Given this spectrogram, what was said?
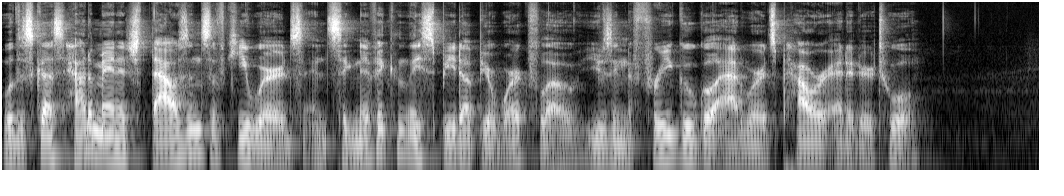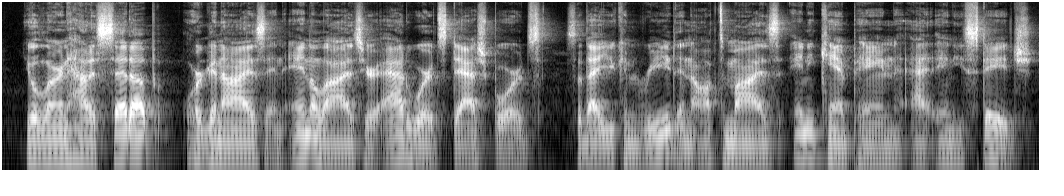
We'll discuss how to manage thousands of keywords and significantly speed up your workflow using the free Google AdWords Power Editor tool. You'll learn how to set up, organize, and analyze your AdWords dashboards so that you can read and optimize any campaign at any stage.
